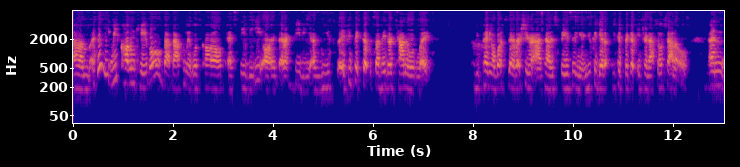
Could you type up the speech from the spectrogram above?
um, I think we, we call them cable, but back when it was called STV or DirecTV, and we used to, if you picked up something, their channel would, like, depending on what direction your antenna is facing, you, you could get, you could pick up international channels. And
